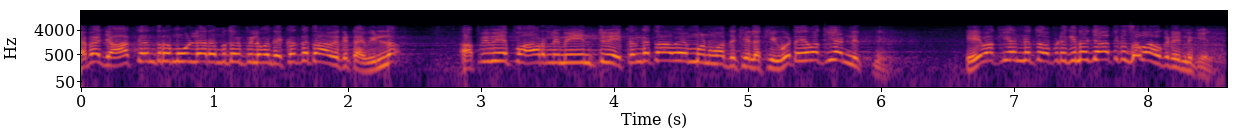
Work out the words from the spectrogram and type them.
හැබැයි ජාත්‍යන්තර මූල්‍ය අරමුදල පිළිබඳ එකඟතාවයකට අවිල්ලා අපි මේ පාර්ලිමේන්තුවේ එකඟතාවය මොනවද කියලා කිව්වට ඒවා කියන්නෙත් නෑ. ඒවා කියන්නේ නැතුව අපිට කියන ජාතික සභාවකට එන්න කියලා.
